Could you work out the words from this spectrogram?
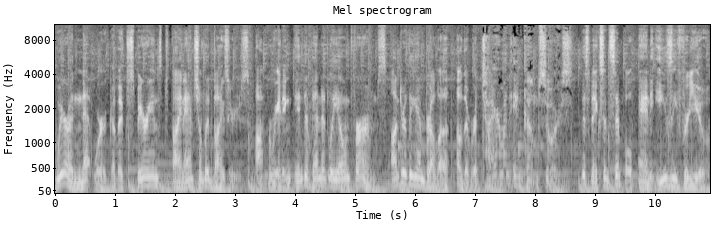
We're a network of experienced financial advisors operating independently owned firms under the umbrella of the Retirement Income Source. This makes it simple and easy for you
